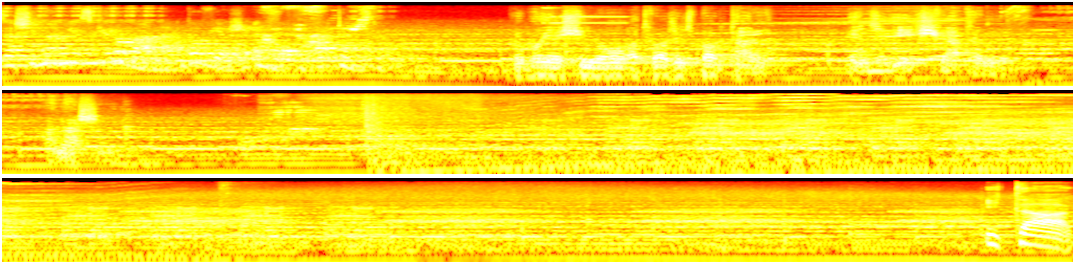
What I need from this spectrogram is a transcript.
Zasilanie skierowane do wieży energii Argentu. Próbuje siłą otworzyć portal między ich światem a naszym. I tak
